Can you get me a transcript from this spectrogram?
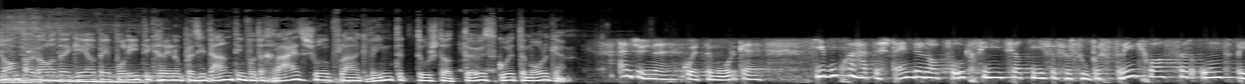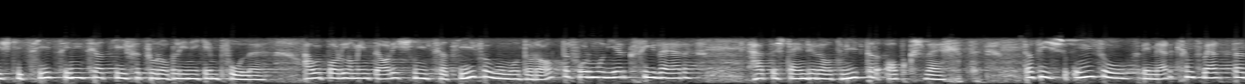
Chantal Galladay, GLB-Politikerin und Präsidentin von der Kreisschulpflege Winterthur Stadt Dös. Guten Morgen. Einen schönen guten Morgen. Diese Woche hat der Ständerat Volksinitiative für sauberes Trinkwasser und Pestizidinitiative zur Ablehnung empfohlen. Auch eine parlamentarische Initiative, die moderater formuliert gewesen wäre, hat der Ständerat weiter abgeschwächt. Das ist umso bemerkenswerter,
